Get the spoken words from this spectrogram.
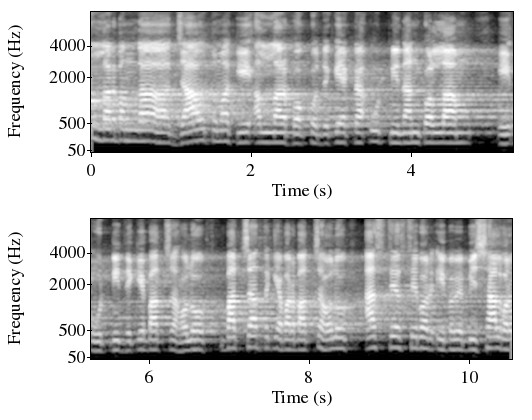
আল্লাহর বান্দা যাও তোমাকে আল্লাহর পক্ষ থেকে একটা উটনি দান করলাম। এই উটনি থেকে বাচ্চা হলো বাচ্চা থেকে আবার বাচ্চা হলো আস্তে আস্তে এবার এইভাবে বিশাল বড়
